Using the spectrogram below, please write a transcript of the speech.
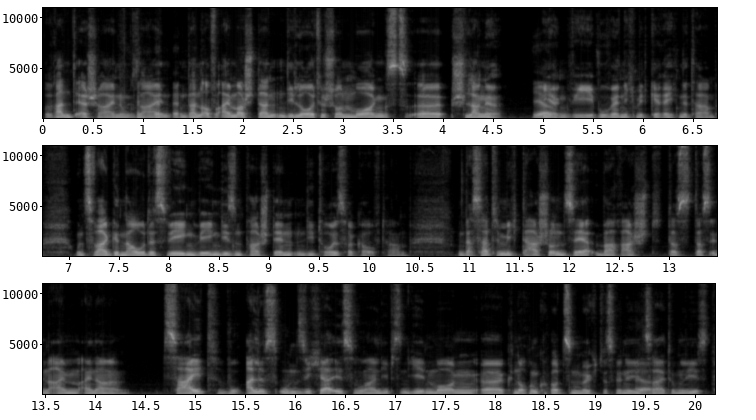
Randerscheinung sein. und dann auf einmal standen die Leute schon morgens äh, Schlange ja. irgendwie, wo wir nicht mitgerechnet haben. Und zwar genau deswegen, wegen diesen paar Ständen, die Toys verkauft haben. Und das hatte mich da schon sehr überrascht, dass das in einem einer Zeit, wo alles unsicher ist, wo du am liebsten jeden Morgen äh, Knochen kotzen möchtest, wenn du die ja. Zeitung liest,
